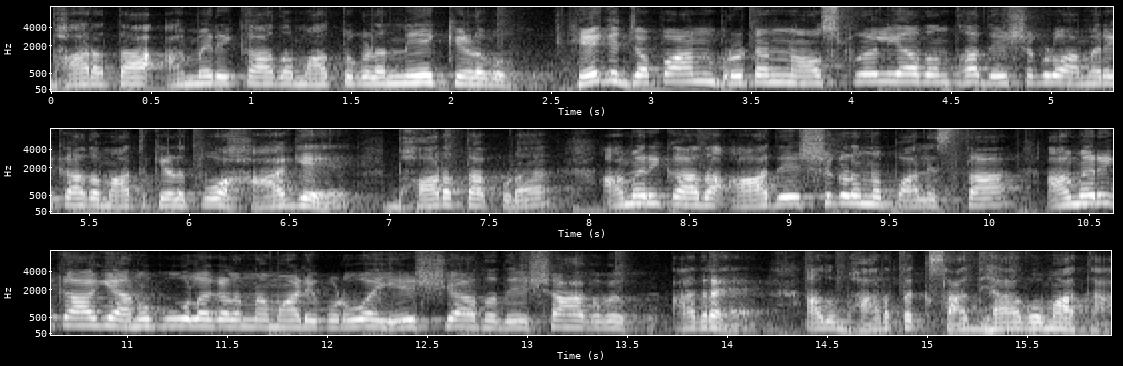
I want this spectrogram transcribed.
ಭಾರತ ಅಮೆರಿಕಾದ ಮಾತುಗಳನ್ನೇ ಕೇಳಬೇಕು. ಹೇಗೆ ಜಪಾನ್, ಬ್ರಿಟನ್, ಆಸ್ಟ್ರೇಲಿಯಾದಂತಹ ದೇಶಗಳು ಅಮೆರಿಕಾದ ಮಾತು ಕೇಳುತ್ತವೋ ಹಾಗೆ ಭಾರತ ಕೂಡ ಅಮೆರಿಕಾದ ಆದೇಶಗಳನ್ನು ಪಾಲಿಸ್ತಾ ಅಮೆರಿಕಾಗೆ ಅನುಕೂಲಗಳನ್ನು ಮಾಡಿಕೊಡುವ ಏಷ್ಯಾದ ದೇಶ ಆಗಬೇಕು. ಆದರೆ ಅದು ಭಾರತಕ್ಕೆ ಸಾಧ್ಯ ಆಗೋ ಮಾತಾ?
